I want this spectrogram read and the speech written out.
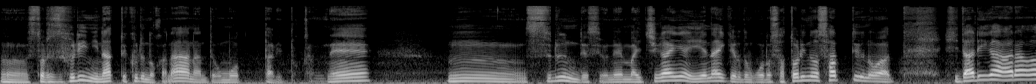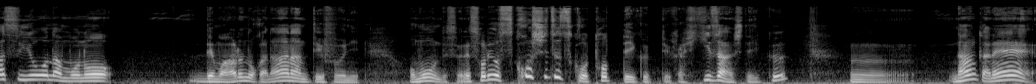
うん、ストレスフリーになってくるのかななんて思ったりとかね。うーん、するんですよね。まあ一概には言えないけれども、この悟りの差っていうのは、左が表すようなものでもあるのかな、なんていうふうに思うんですよね。それを少しずつこう取っていくっていうか、引き算していく。うん。なんかね、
